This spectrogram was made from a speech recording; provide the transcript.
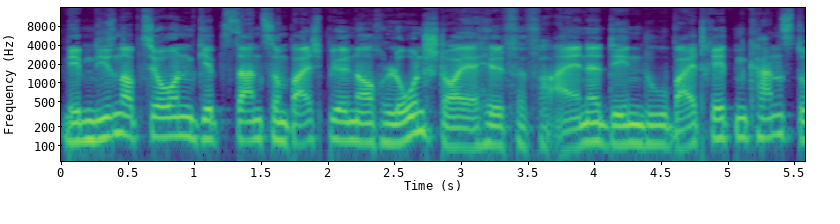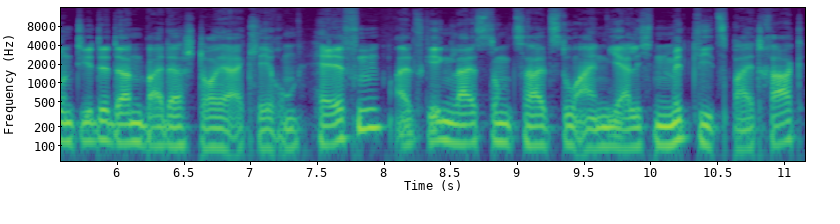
Neben diesen Optionen gibt's dann zum Beispiel noch Lohnsteuerhilfevereine, denen du beitreten kannst und die dir dann bei der Steuererklärung helfen. Als Gegenleistung zahlst du einen jährlichen Mitgliedsbeitrag,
